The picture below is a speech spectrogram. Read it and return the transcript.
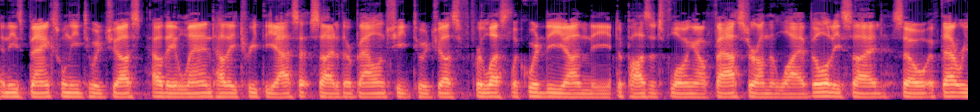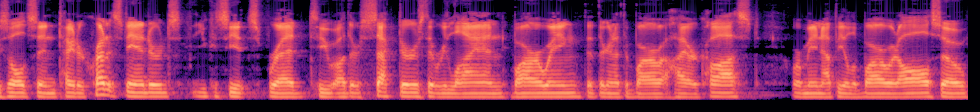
and these banks will need to adjust how they lend, how they treat the asset side of their balance sheet to adjust for less liquidity on the deposits flowing out faster on the liability side. So, if that results in tighter credit standards, you could see it spread to other sectors that rely on borrowing, that they're going to have to borrow at higher cost or may not be able to borrow at all. So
